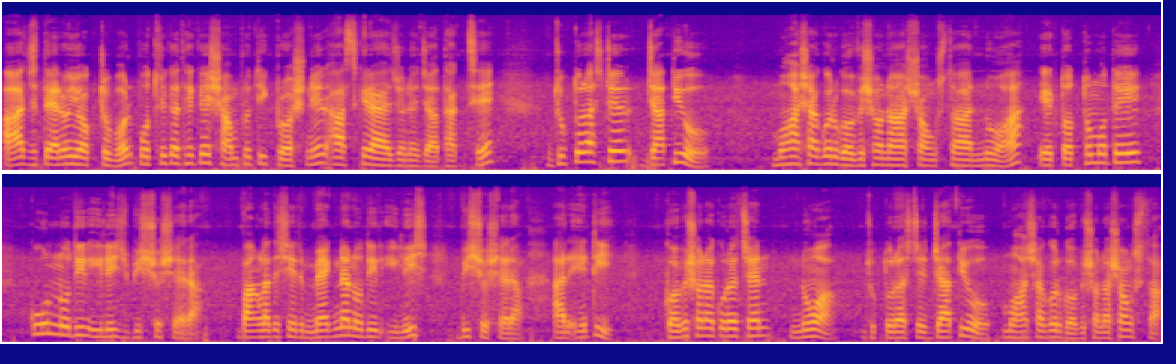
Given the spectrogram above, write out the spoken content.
আজ তেরোই অক্টোবর পত্রিকা থেকে সাম্প্রতিক প্রশ্নের আজকের আয়োজনে যা থাকছে, যুক্তরাষ্ট্রের জাতীয় মহাসাগর গবেষণা সংস্থা নোয়া এর তথ্যমতে কোন নদীর ইলিশ বিশ্বসেরা বাংলাদেশের মেঘনা নদীর ইলিশ বিশ্বসেরা আর এটি গবেষণা করেছেন নোয়া, যুক্তরাষ্ট্রের জাতীয় মহাসাগর গবেষণা সংস্থা।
